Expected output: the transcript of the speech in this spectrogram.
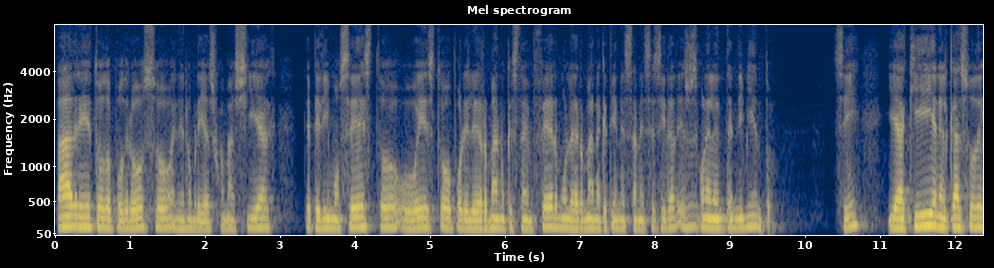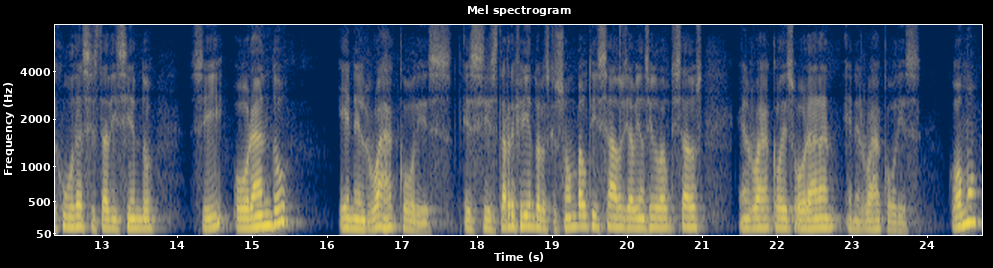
Padre Todopoderoso, en el nombre de Yahshua Mashiach, te pedimos esto o esto, o por el hermano que está enfermo, la hermana que tiene esa necesidad. Eso es con el entendimiento. ¿Sí? Y aquí, en el caso de Judas, se está diciendo, ¿sí? Orando en el Ruach Es se está refiriendo a los que son bautizados, ya habían sido bautizados, en el Ruach oraran en el Ruach ¿Cómo?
